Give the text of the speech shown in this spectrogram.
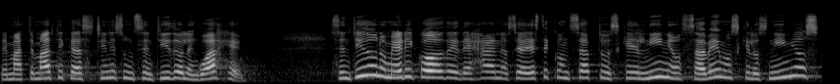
de matemáticas, tienes un sentido lenguaje. Sentido numérico de dejar, o sea, este concepto es que el niño, sabemos que los niños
